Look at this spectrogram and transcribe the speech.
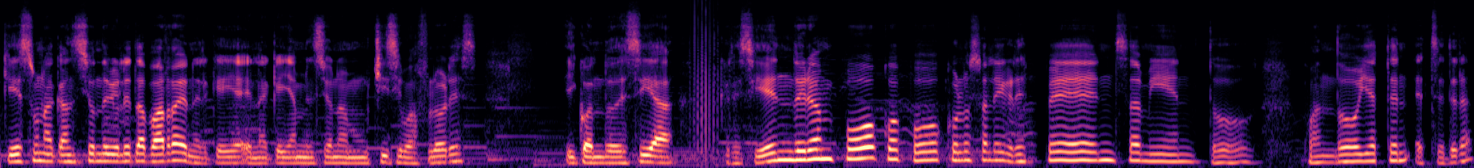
que es una canción de Violeta Parra en, el que ella- en la que ella menciona muchísimas flores. Y cuando decía, creciendo irán poco a poco los alegres pensamientos, cuando ya estén, etcétera.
